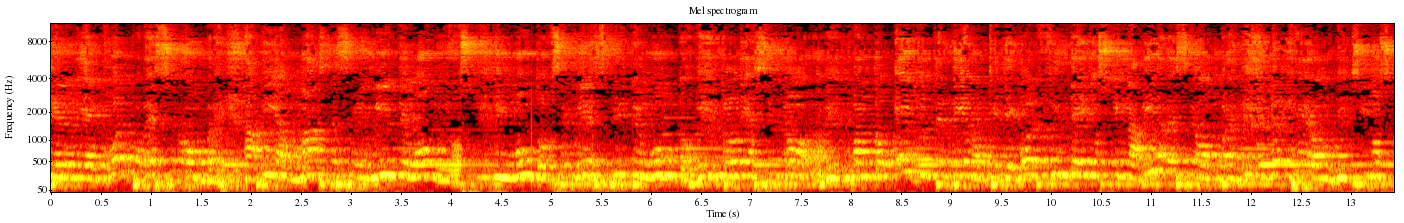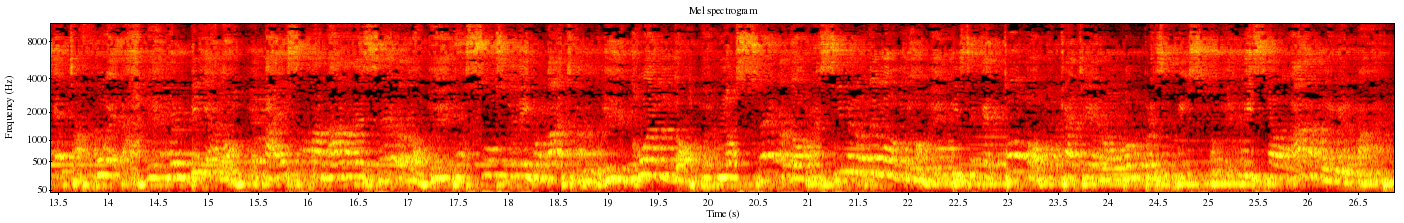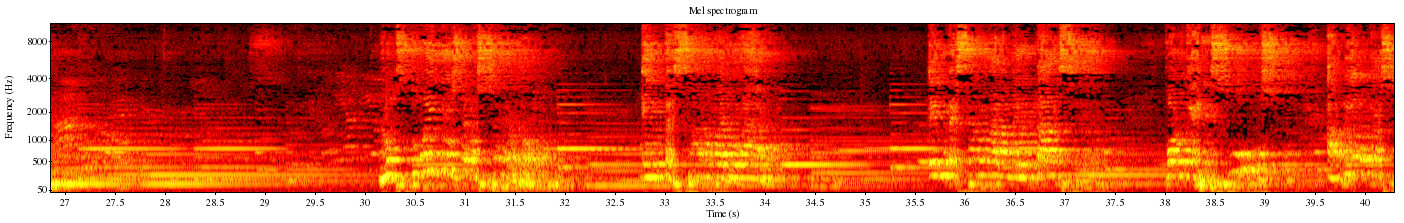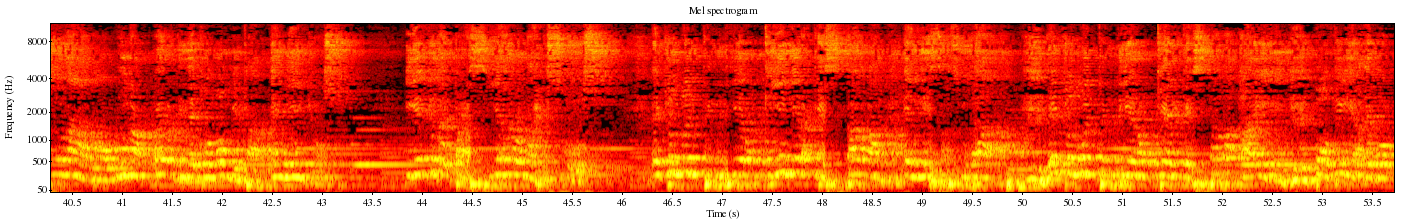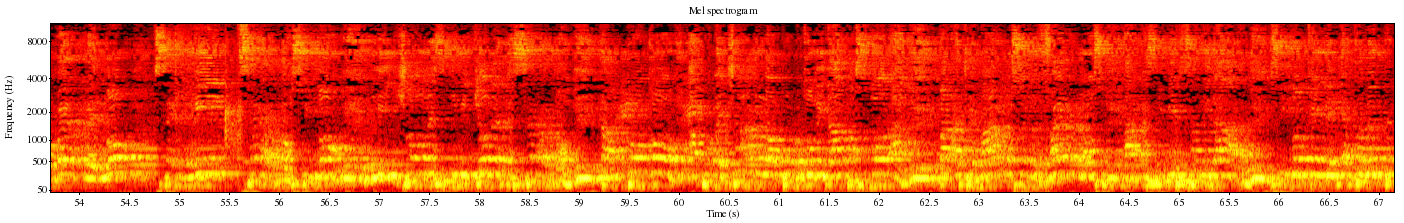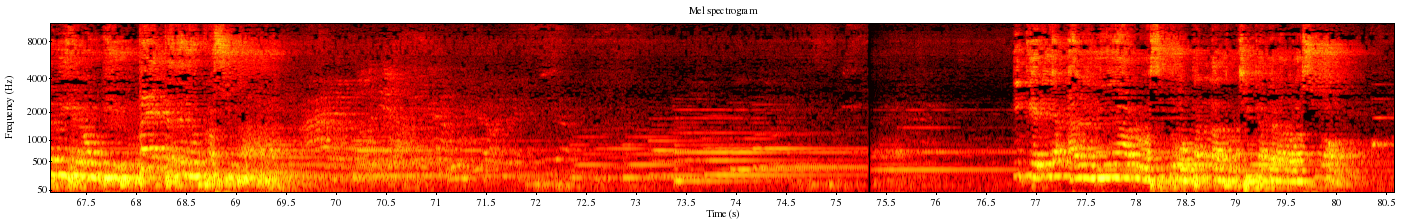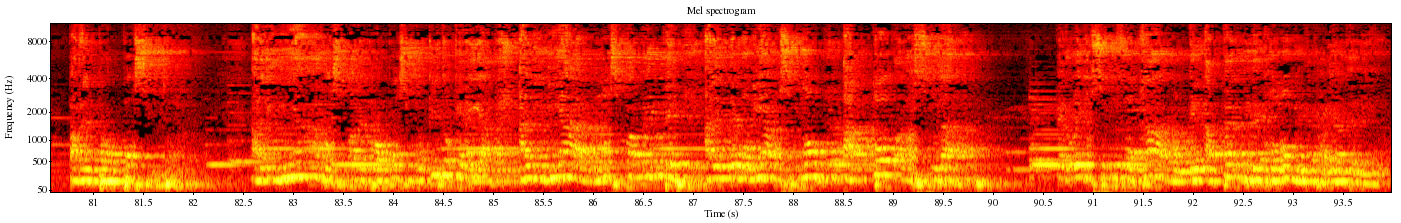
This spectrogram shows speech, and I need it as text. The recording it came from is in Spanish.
que en el cuerpo de ese hombre había más de seis mil demonios inmundos, seis mil espíritus inmundos. Gloria al Señor. Cuando ellos entendieron que llegó el fin de ellos en la vida de ese hombre, le dijeron, si nos echa fuera, envíanos a esa manada de cerdos. Jesús le dijo, vayan. Cuando los cerdos reciben los demonios, dice que todos cayeron por un precipicio y se ahogaron en el mar. Los dueños de los cerdos empezaron a llorar, empezaron a lamentarse, porque Jesús había ocasionado una pérdida económica en ellos. Y ellos despreciaron a Jesús. Ellos no entendieron quién era que estaba en esa ciudad. Ellos no entendieron que el que estaba ahí podía devolverle no seis mil cerdos, sino millones y millones de cerdos. Tampoco aprovecharon la oportunidad, pastora, para llevar a los enfermos a recibir sanidad, sino que inmediatamente le dijeron, vete de nuestra ciudad. Quería alinearlo así como están las chicas de la adoración para el propósito alineados para el propósito. Cristo quería alinear no solamente al endemoniado, sino a toda la ciudad. Pero ellos se enfocaron en la pérdida económica que habían tenido.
